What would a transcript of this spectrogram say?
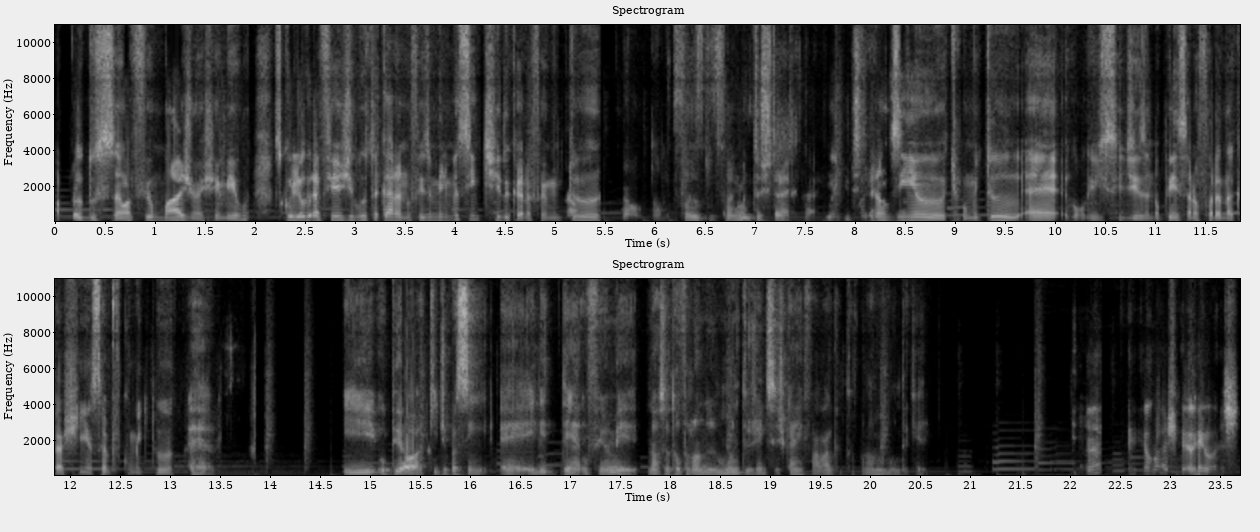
a produção, a filmagem, eu achei meio. As coreografias de luta, cara, não fez o mínimo sentido, cara. Foi muito. Não, não, não. Foi, foi muito estranho, cara. Muito, muito padrãozinho, tipo, muito. É, como que se diz? Não pensaram fora da caixinha, sabe? Ficou muito. É. E o pior, que, tipo assim, é, ele tem. O filme. Nossa, eu tô falando muito, gente. Vocês querem falar que eu tô falando muito aqui? Relaxa, relaxa.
